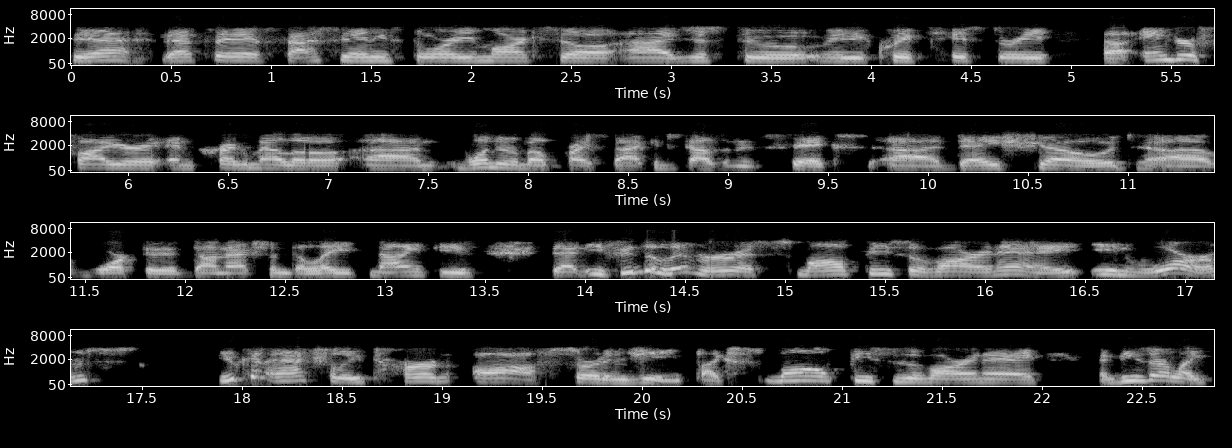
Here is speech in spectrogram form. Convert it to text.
Yeah, that's a fascinating story, Mark. So, uh, just to maybe quick history, uh, Andrew Fire and Craig Mello um, won the Nobel Prize back in 2006. Uh, they showed uh, work that had done actually in the late 90s that if you deliver a small piece of RNA in worms, you can actually turn off certain genes, like small pieces of RNA. And these are like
